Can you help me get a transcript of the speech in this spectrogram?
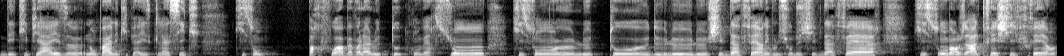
des KPIs, euh, non pas les KPIs classiques, qui sont parfois bah voilà, le taux de conversion, qui sont euh, le taux euh, le, chiffre d'affaires, l'évolution du chiffre d'affaires, qui sont bah, en général très chiffrés hein,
